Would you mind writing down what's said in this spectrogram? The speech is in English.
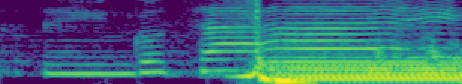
single time.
